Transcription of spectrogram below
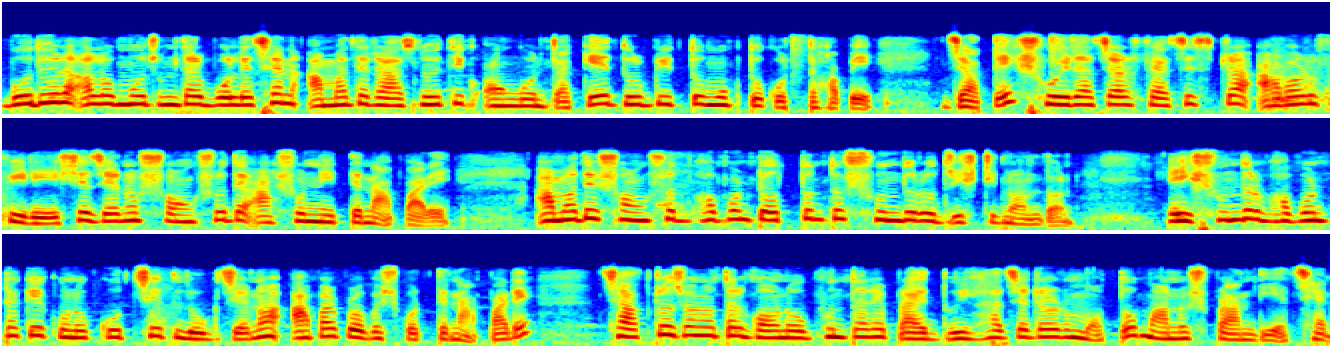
বদিউল আলম মজুমদার বলেছেন, আমাদের রাজনৈতিক অঙ্গনটাকে দুর্বৃত্তমুক্ত করতে হবে, যাতে স্বৈরাচার ফ্যাসিস্টরা আবারও ফিরে এসে যেন সংসদে আসন নিতে না পারে। আমাদের সংসদ ভবনটি অত্যন্ত সুন্দর ও দৃষ্টিনন্দন। এই সুন্দর ভবনটাকে কোনো কুৎসিত লোক যেন আবার প্রবেশ করতে না পারে। ছাত্র জনতার গণ অভ্যুত্থানে প্রায় দুই হাজারের মতো মানুষ প্রাণ দিয়েছেন।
